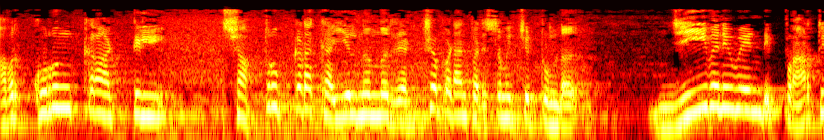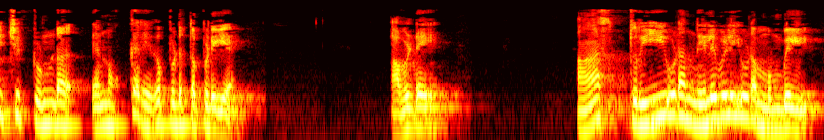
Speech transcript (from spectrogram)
അവർ കുറുങ്കാട്ടിൽ ശത്രുക്കളുടെ കയ്യിൽ നിന്ന് രക്ഷപ്പെടാൻ പരിശ്രമിച്ചിട്ടുണ്ട്. ജീവനു വേണ്ടി പ്രാർത്ഥിച്ചിട്ടുണ്ട് എന്നൊക്കെ രേഖപ്പെടുത്തപ്പെടുകയാണ്. അവിടെ ആ സ്ത്രീയുടെ നിലവിളിയുടെ മുമ്പിൽ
